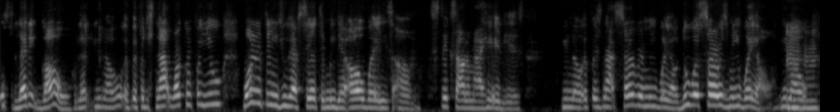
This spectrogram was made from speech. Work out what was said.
just let it go. Let you know if, if it's not working for you. One of the things you have said to me that always um, sticks out in my head is you know if it's not serving me well do what serves me well you know mm-hmm.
